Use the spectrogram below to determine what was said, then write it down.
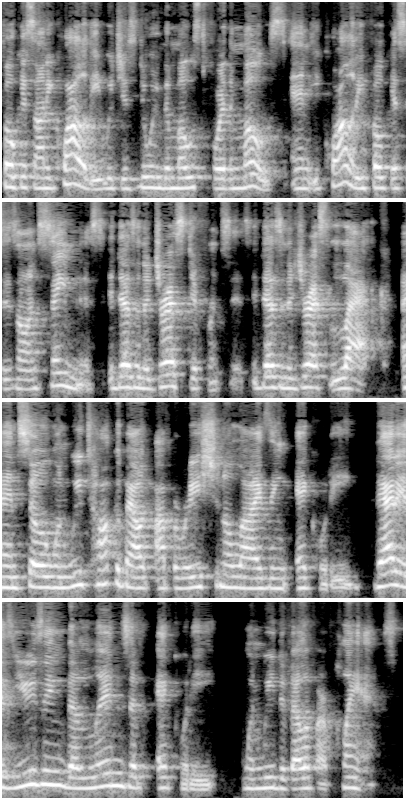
focus on equality, which is doing the most for the most. And equality focuses on sameness, it doesn't address differences, it doesn't address lack. And so when we talk about operationalizing equity, that is using the lens of equity when we develop our plans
